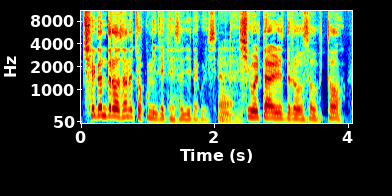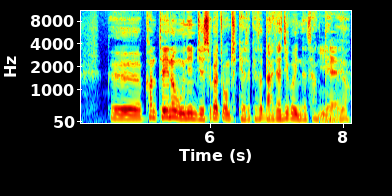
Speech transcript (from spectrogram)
최근 들어서는 조금 이제 개선이 되고 있습니다. 10월 예. 달 들어서부터 그 컨테이너 운임 지수가 조금씩 계속해서 낮아지고 있는 상태고요.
